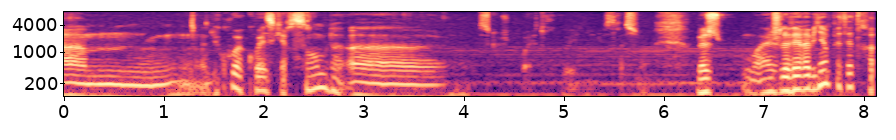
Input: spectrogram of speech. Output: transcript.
Euh, du coup, à quoi est-ce qu'elle ressemble euh, Est-ce que je pourrais trouver une illustration? Ben, je, je la verrais bien peut-être,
